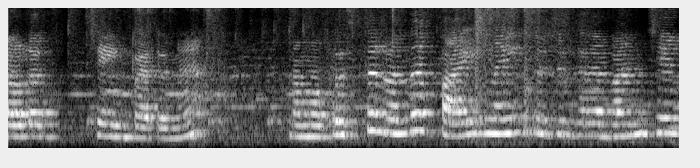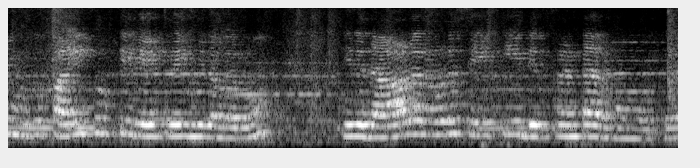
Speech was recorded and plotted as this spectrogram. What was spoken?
டாலர் செயின் பேட்டர்னு நம்ம கிறிஸ்டல் வந்து ஃபைவ் நைன்ஸ் வச்சுருக்கிற பஞ்சே உங்களுக்கு ஃபைவ் ஃபிஃப்டி ரேட் ரேஞ்சில் வரும். இது டாலரோட சேர்த்தி டிஃப்ரெண்ட்டாக இருக்கும் உங்களுக்கு.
